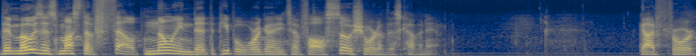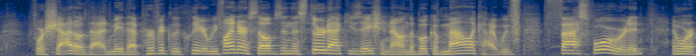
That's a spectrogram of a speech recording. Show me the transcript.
that Moses must have felt knowing that the people were going to fall so short of this covenant. God for, foreshadowed that and made that perfectly clear. We find ourselves in this third accusation now in the book of Malachi. We've fast forwarded and we're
